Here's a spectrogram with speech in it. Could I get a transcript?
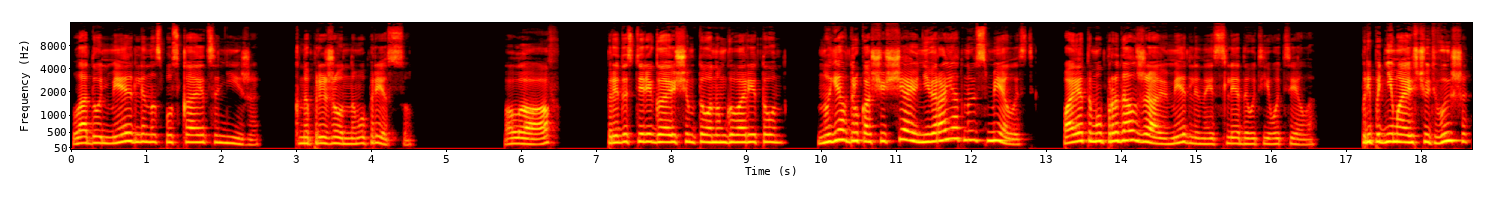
Ладонь медленно спускается ниже, к напряженному прессу. «Лав», — предостерегающим тоном говорит он, но я вдруг ощущаю невероятную смелость, поэтому продолжаю медленно исследовать его тело. Приподнимаюсь чуть выше,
